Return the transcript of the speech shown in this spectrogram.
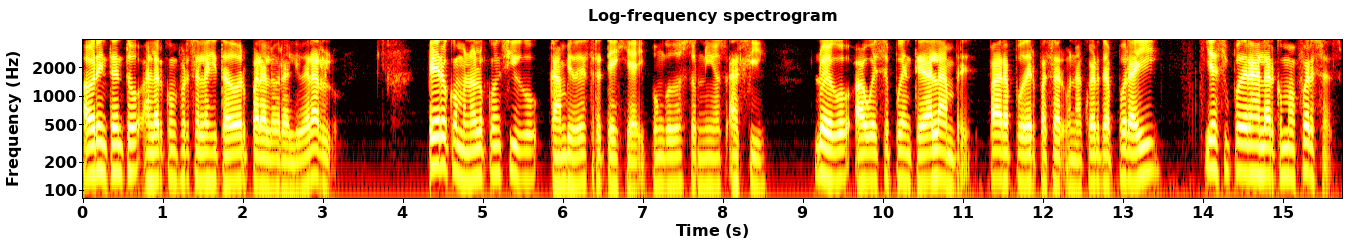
Ahora intento jalar con fuerza el agitador para lograr liberarlo. Pero como no lo consigo, cambio de estrategia y pongo dos tornillos así. Luego hago ese puente de alambre para poder pasar una cuerda por ahí y así poder jalar con más fuerzas,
